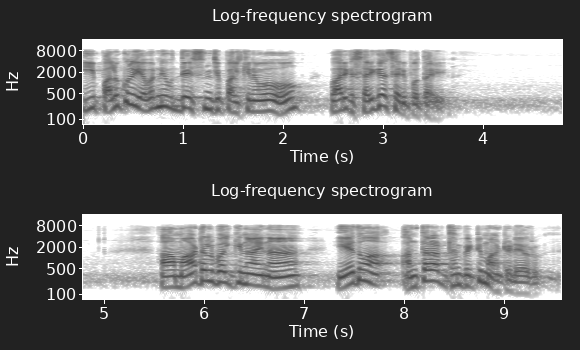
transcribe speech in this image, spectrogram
ఈ పలుకులు ఎవరిని ఉద్దేశించి పలికినవో వారికి సరిగా సరిపోతాయి. ఆ మాటలు పలికిన ఆయన ఏదో అంతరార్థం పెట్టి మాట్లాడారు.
